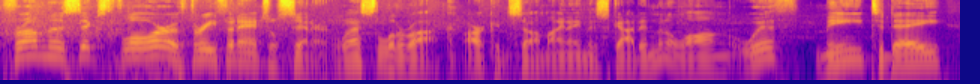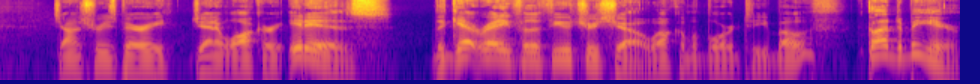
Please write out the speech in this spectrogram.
From the sixth floor of Three Financial Center, West Little Rock, Arkansas, my name is Scott Inman. Along with me today, John Shrewsbury, Janet Walker. It is the Get Ready for the Future show. Welcome aboard to you both. Glad to be here.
